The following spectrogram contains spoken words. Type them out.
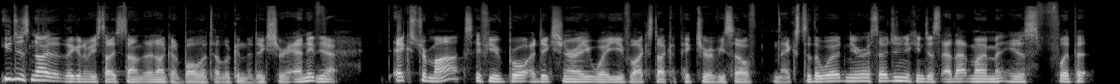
you just know that they're going to be so stunned they're not going to bother to look in the dictionary. And if yeah extra marks, if you've brought a dictionary where you've like stuck a picture of yourself next to the word neurosurgeon, you can just at that moment you just flip it,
